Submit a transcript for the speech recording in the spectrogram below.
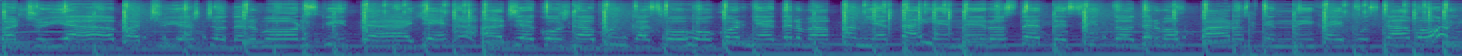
Бачу я, бачу я, що дерево розквітає. Адже кожна брунька свого корня дерева пам'ятає. Не росте те світо дерево, паростки нехай пуска вогонь.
